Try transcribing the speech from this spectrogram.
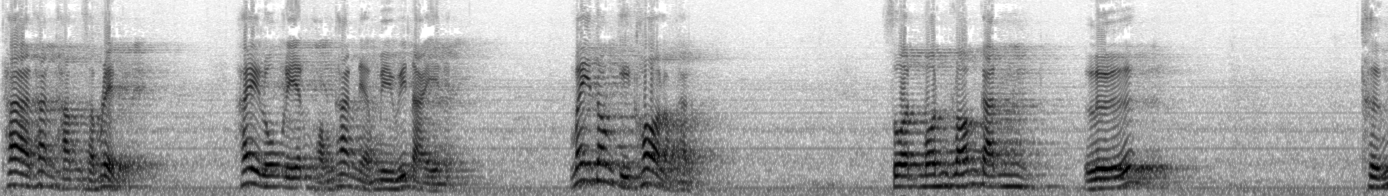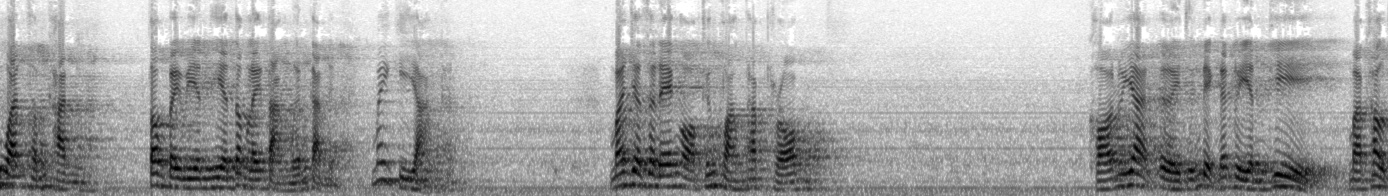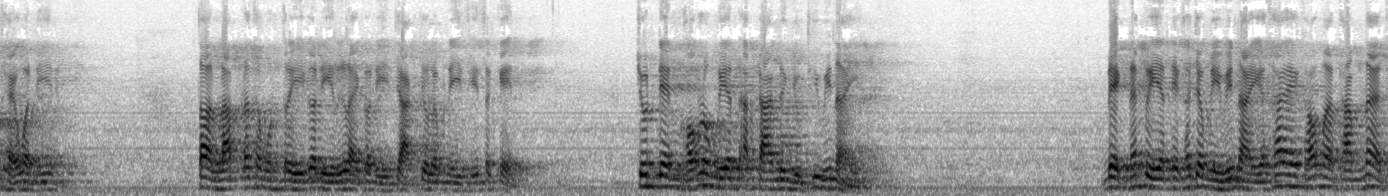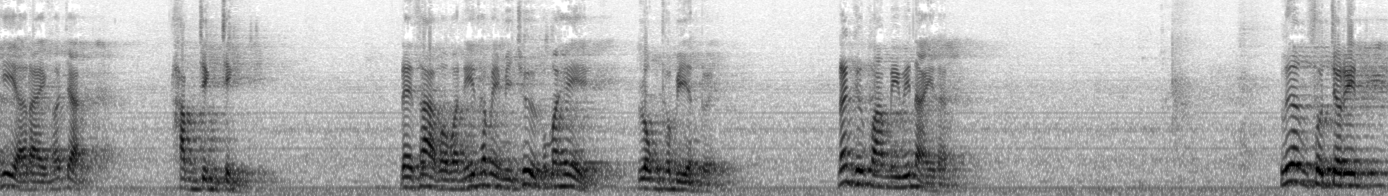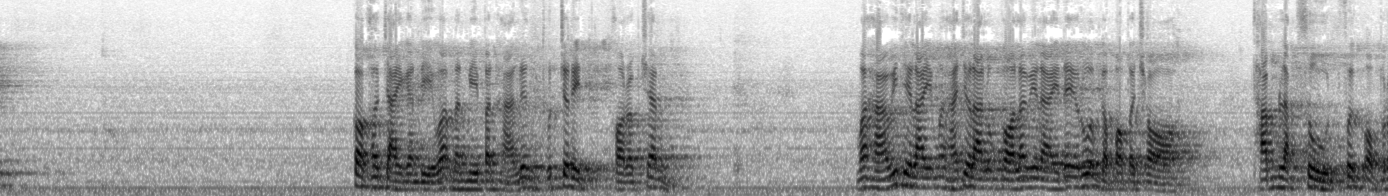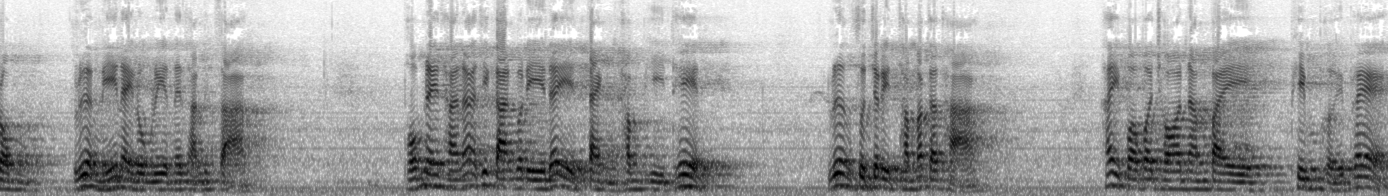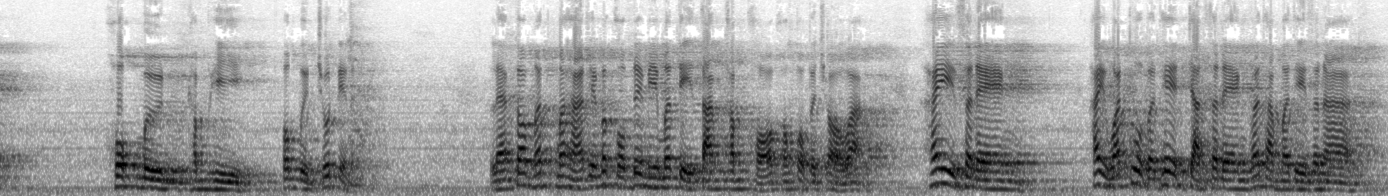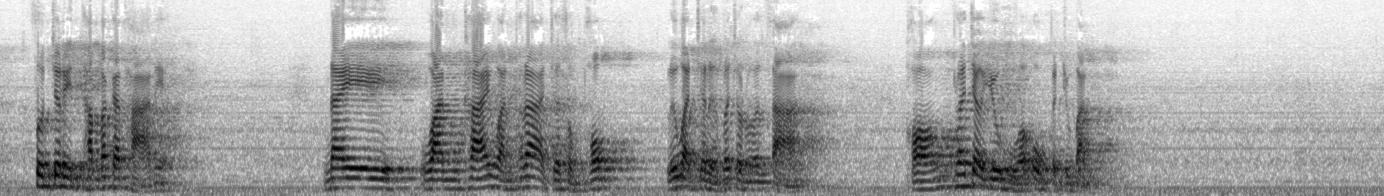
ถ้าท่านทำสำเร็จ ให้โรงเรียนของท่านเนี่ย มีวินัยเนี่ย ไม่ต้องกี่ข้อหรอกท่านสวดมนต์พร้อมกัน หรือ ถึงวันสำคัญ ต้องไปเวียนเทียนต้องอะไรต่างเหมือนกันเนี่ย ไม่กี่อย่างนะมันจะแสดงออกถึงความพักพร้อม ขออนุญาตเอ่ยถึงเด็กนักเรียนที่มาเข้าแถววันนี้ ต้อนรับรัฐมนตรีก็ดีหรืออะไรก็ดีจากจุลมณีศรีสะเกดจุดเด่นของโรงเรียนอาการหนึ่งอยู่ที่วินัย เด็กนักเรียนเนี่ยเขาจะมีวินัยถ้าให้เขามาทำหน้าที่อะไรเขาจะทำจริง ๆ ได้ทราบว่าวันนี้ถ้าไม่มีชื่อก็ไม่ให้ลงทะเบียนด้วย นั่นคือความมีวินัยนะเรื่องสุจริต ก็เข้าใจกันดีว่ามันมีปัญหาเรื่องทุจริตคอร์รัปชันมหาวิทยาลัย มหาจุฬาลงกรณราชวิทยาลัยได้ร่วมกับปปชทำหลักสูตรฝึกอบรม เรื่องนี้ในโรงเรียนในสถานศึกษา ผมในฐานะที่การบดีได้แต่งคำพีเทศ เรื่องสุจริตธรรมกถา ให้ปปชนำไปพิมพ์เผยแพร่หกหมื่นคำพีหกหมื่นชุดเนี่ยนะ แล้วก็มหาเทวคมได้มีมติตามคำขอของปปชว่า ให้แสดงให้วัดทั่วประเทศจัดแสดงพระธรรมเทศนา สุจริตธรรมกถาเนี่ยในวันคล้ายวันพระราชสมภพหรือวันเฉลิมพระชนมพรรษาของพระเจ้าอยู่หัวองค์ปัจจุบัน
